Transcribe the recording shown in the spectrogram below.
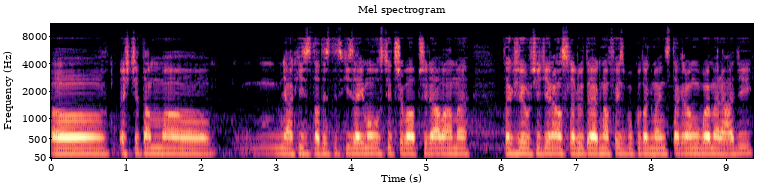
Uh, ještě tam nějaký statistické zajímavosti třeba přidáváme, takže určitě nás sledujte jak na Facebooku, tak na Instagramu, budeme rádi.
